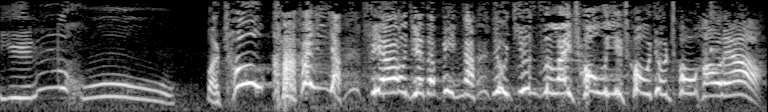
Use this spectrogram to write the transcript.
云胡不抽？”哎呀，小姐的病啊，用君子来抽一抽就抽好了。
